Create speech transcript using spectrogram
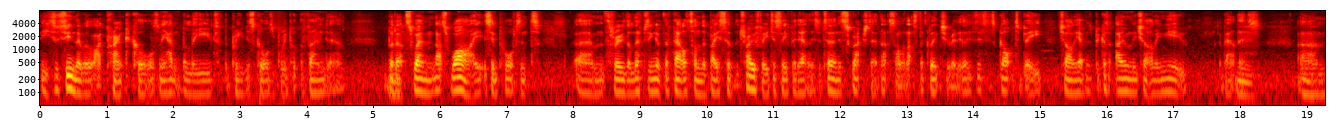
He assumed they were like prank calls, and he hadn't believed the previous calls. And probably put the phone down but that's when that's why it's important um, through the lifting of the felt on the base of the trophy to see Fidelis Aeternis is scratched there. That's all. That's the clincher really. This has got to be Charlie Evans because only Charlie knew about this. Mm. Um,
